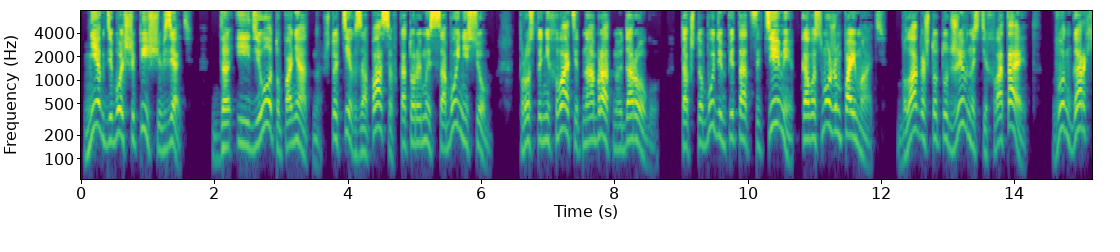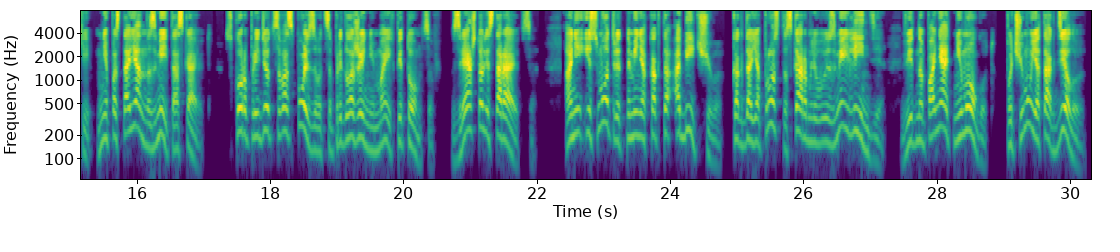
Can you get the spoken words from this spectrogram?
Негде больше пищи взять. Да и идиоту понятно, что тех запасов, которые мы с собой несем, просто не хватит на обратную дорогу. Так что будем питаться теми, кого сможем поймать. Благо, что тут живности хватает. Вон гархи мне постоянно змей таскают. Скоро придется воспользоваться предложением моих питомцев. Зря, что ли, стараются? Они и смотрят на меня как-то обидчиво, когда я просто скармливаю змей Линде. Видно, понять не могут, Почему я так делаю?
